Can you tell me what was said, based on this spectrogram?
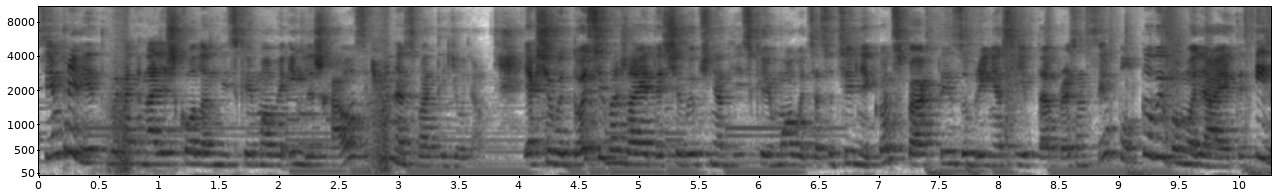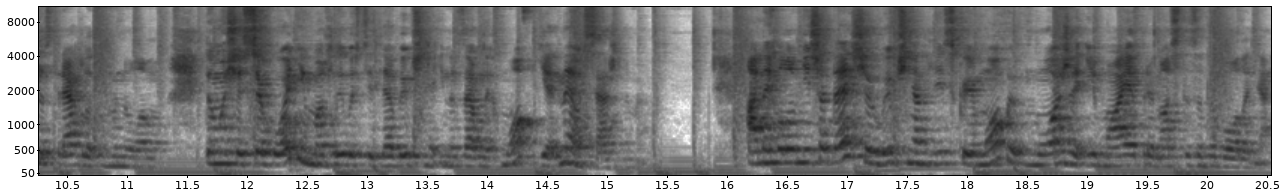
Всім привіт! Ви на каналі Школа англійської мови English House і мене звати Юля. Якщо ви досі вважаєте, що вивчення англійської мови це суцільні конспекти, зубріння слів та present simple, то ви помиляєтесь і застрягли у минулому. Тому що сьогодні можливості для вивчення іноземних мов є неосяжними. А найголовніше те, що вивчення англійської мови може і має приносити задоволення.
